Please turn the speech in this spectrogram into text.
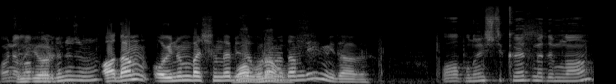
O ne Bunu lan gördünüz mü? Adam oyunun başında bize bu ne vuran ama? adam değil miydi abi? Aa buna hiç dikkat etmedim lan.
